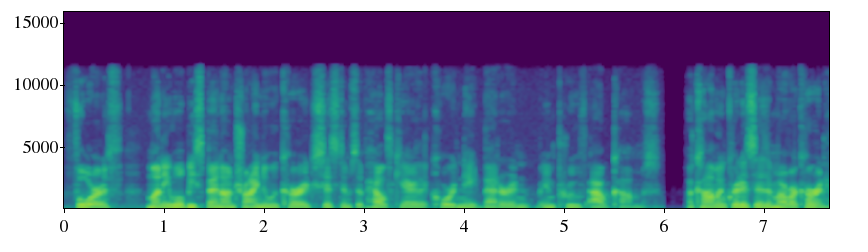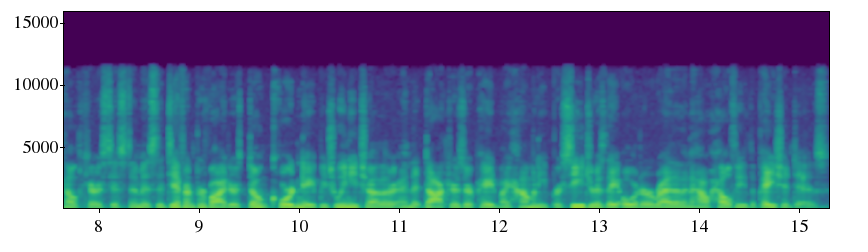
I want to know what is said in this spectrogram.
Fourth, money will be spent on trying to encourage systems of healthcare that coordinate better and improve outcomes. A common criticism of our current healthcare system is that different providers don't coordinate between each other and that doctors are paid by how many procedures they order rather than how healthy the patient is.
